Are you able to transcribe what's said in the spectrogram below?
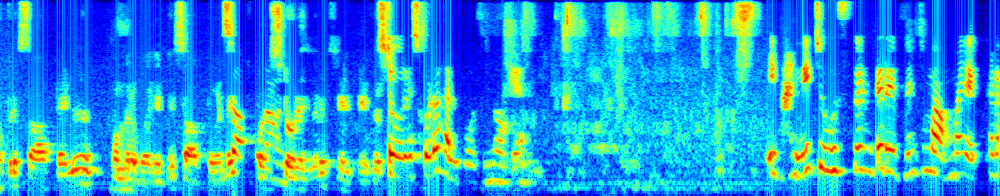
అప్పుడు సాఫ్ట్ అండ్ తొందర చెప్పి సాఫ్ట్ స్టోరేజ్ కూడా హెల్ప్ స్టోరేజ్ కూడా హెల్ప్ అవుతుంది ఓకే ఇవన్నీ చూస్తుంటే రేపు నుంచి మా అమ్మ ఎక్కడ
